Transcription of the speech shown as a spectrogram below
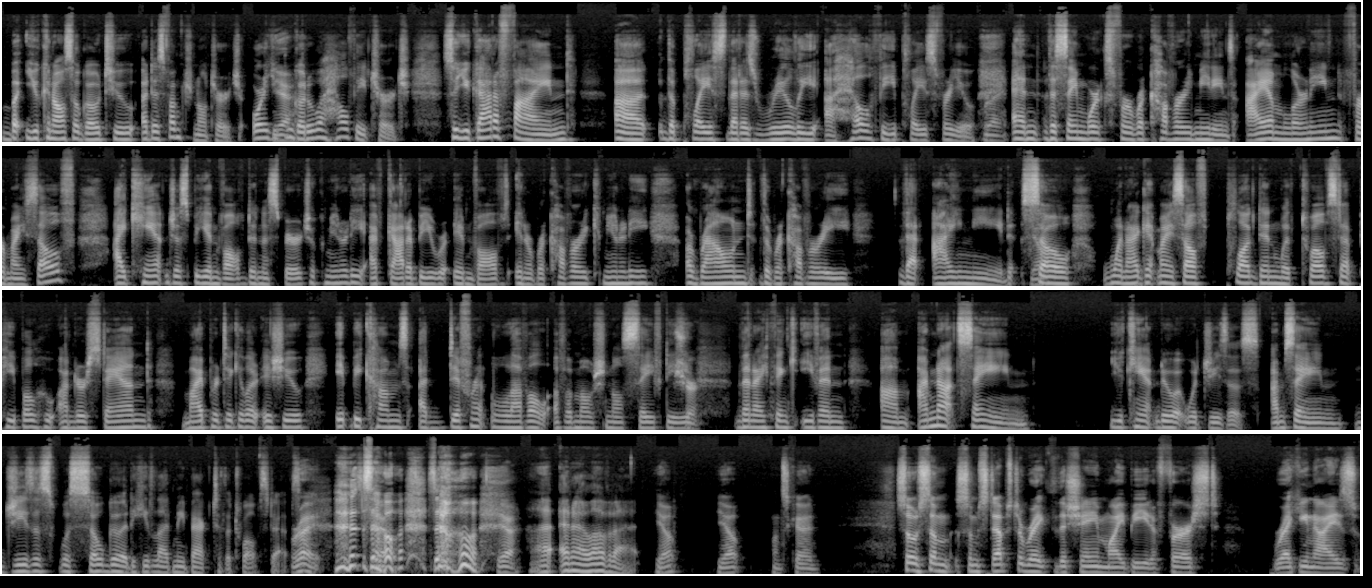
but you can also go to a dysfunctional church or you Yeah. can go to a healthy church. So you got to find uh, the place that is really a healthy place for you. Right. And the same works for recovery meetings. I am learning for myself. I can't just be involved in a spiritual community. I've got to be re- involved in a recovery community around the recovery that I need. So when I get myself plugged in with 12 step people who understand my particular issue, it becomes a different level of emotional safety Sure. than I think even. Um, I'm not saying you can't do it with Jesus. I'm saying Jesus was so good, he led me back to the 12 steps. Right. so, so, Yeah. uh, and I love that. Yep. Yep. That's good. So some some steps to break through the shame might be to first recognize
